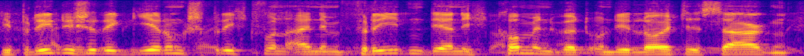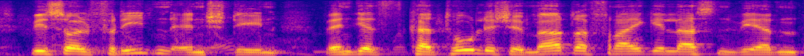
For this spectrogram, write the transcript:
Die britische Regierung spricht von einem Frieden, der nicht kommen wird und die Leute sagen, wie soll Frieden entstehen, wenn jetzt katholische Mörder freigelassen werden,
